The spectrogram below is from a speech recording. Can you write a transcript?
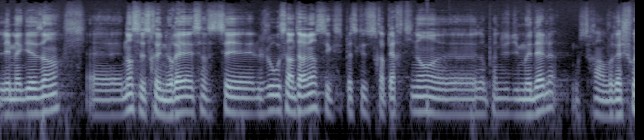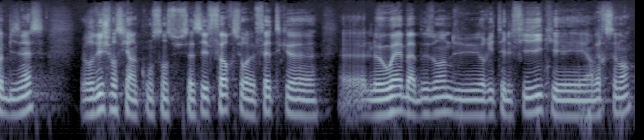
les magasins. Euh, non, ce serait une vraie. Le jour où ça intervient, c'est parce que ce sera pertinent euh, d'un point de vue du modèle. Ce sera un vrai choix business. Aujourd'hui, je pense qu'il y a un consensus assez fort sur le fait que le web a besoin du retail physique et inversement.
